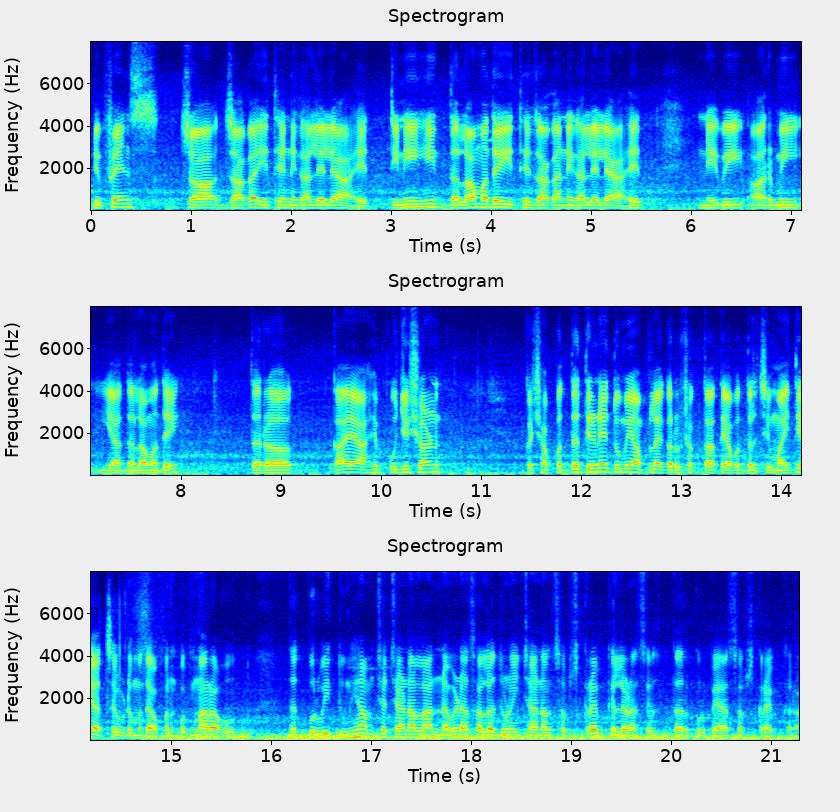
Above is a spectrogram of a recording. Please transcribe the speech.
डिफेन्सच्या जागा इथे निघालेल्या आहेत. तिन्हीही दलामध्ये इथे जागा निघालेल्या आहेत. नेव्ही आर्मी या दलामध्ये. तर काय आहे पोजिशन कशा पद्धतीने तुम्ही अप्लाय करू शकता? त्याबद्दलची माहिती आजच्या व्हिडिओमध्ये आपण बघणार आहोत. तत्पूर्वी तुम्ही आमच्या चॅनलला नवीन असाल अजूनही चॅनल सबस्क्राईब केलं नसेल तर कृपया सबस्क्राईब करा.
